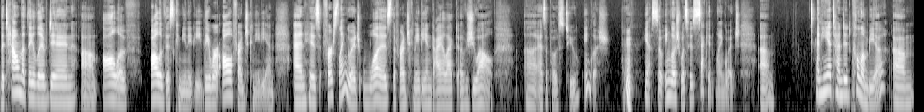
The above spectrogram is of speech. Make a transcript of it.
the town that they lived in, um, all of all of this community, they were all French Canadian, and his first language was the French Canadian dialect of Joual, uh, as opposed to English. Yes, so English was his second language, um, and he attended Columbia. Um,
